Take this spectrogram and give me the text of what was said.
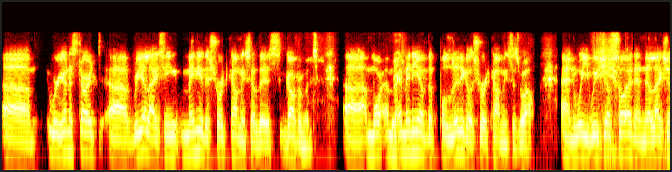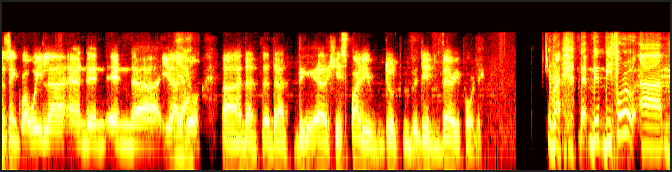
um, we're going to start uh, realizing many of the shortcomings of this government, uh, more right. many of the political shortcomings as well. And we, we just saw it in the elections in Coahuila and in in uh, Hidalgo yeah. Uh, that that the, uh, his party did, did very poorly. Right, but before um,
